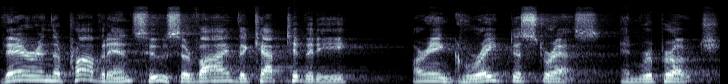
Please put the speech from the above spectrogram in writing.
there in the providence who survived the captivity are in great distress and reproach.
